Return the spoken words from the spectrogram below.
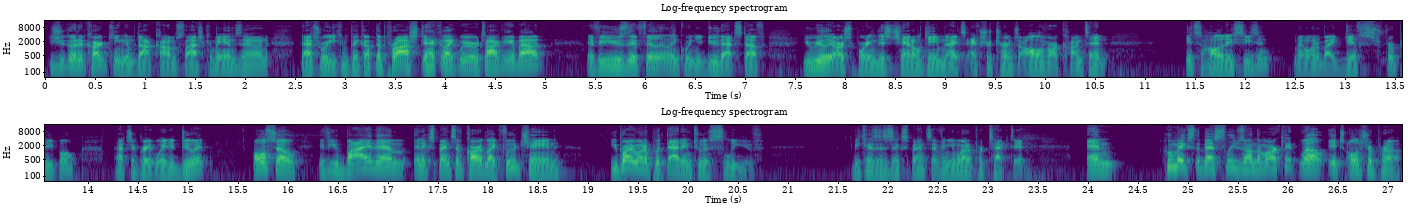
you should go to cardkingdom.com slash command zone. That's where you can pick up the Prossh deck like we were talking about. If you use the affiliate link when you do that stuff, you really are supporting this channel, game nights, extra turns, all of our content. It's the holiday season. You might want to buy gifts for people. That's a great way to do it. Also, if you buy them an expensive card like Food Chain, you probably want to put that into a sleeve because it's expensive and you want to protect it. And who makes the best sleeves on the market? Well, it's Ultra Pro.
